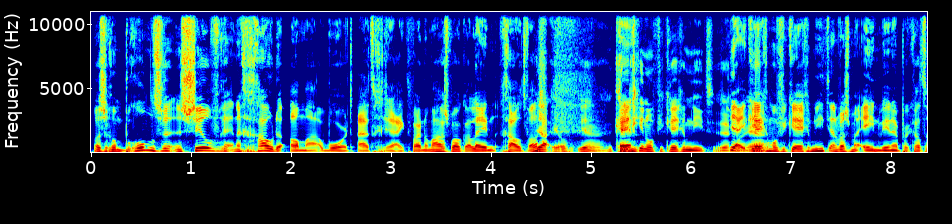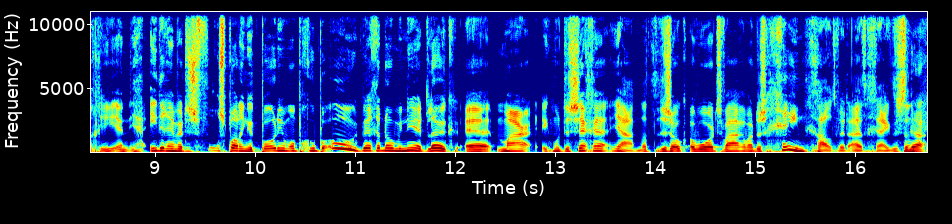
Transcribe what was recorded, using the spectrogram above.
was er een bronzen, een zilveren en een gouden Alma Award uitgereikt. Waar normaal gesproken alleen goud was. Ja, of, ja. Kreeg En- je hem of je kreeg hem niet. zeg Ja, maar. je kreeg hem of je kreeg hem niet. En er was maar één winnaar per categorie. En ja, iedereen werd dus vol spanning het podium opgeroepen. Oh, ik ben genomineerd. Leuk. Eh, maar ik moet dus zeggen, ja, dat er dus ook awards waren waar dus geen goud werd uitgereikt. Dus dan Ja.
